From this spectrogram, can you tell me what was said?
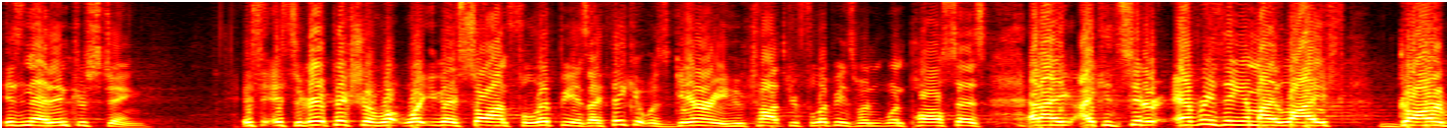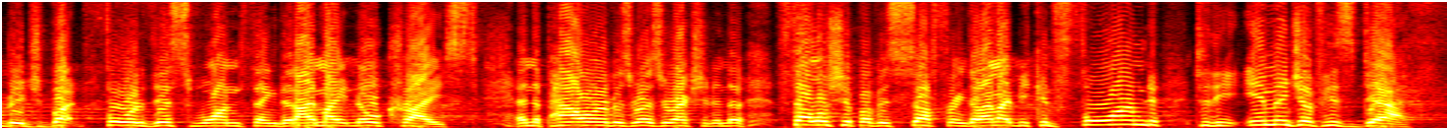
Isn't that interesting? It's, it's a great picture of what, what you guys saw in Philippians. I think it was Gary who taught through Philippians when, when Paul says, And I, I consider everything in my life garbage but for this one thing, that I might know Christ and the power of his resurrection and the fellowship of his suffering, that I might be conformed to the image of his death,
